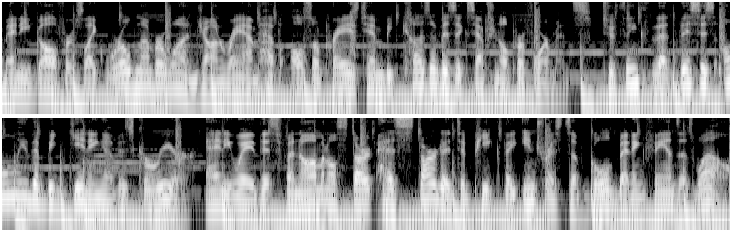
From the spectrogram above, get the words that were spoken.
Many golfers like world number one Jon Rahm have also praised him because of his exceptional performance. To think that this is only the beginning of his career. Anyway, this phenomenal start has started to pique the interests of gold betting fans as well,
